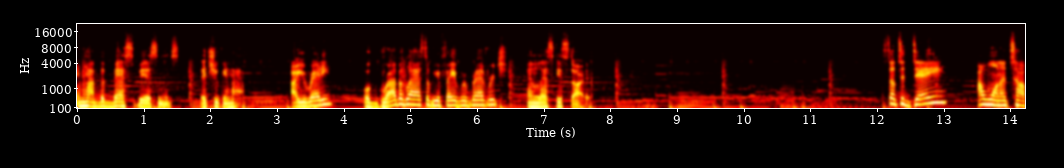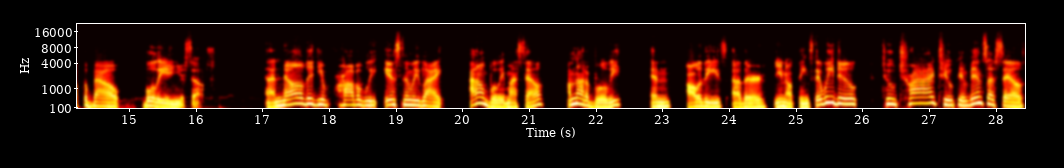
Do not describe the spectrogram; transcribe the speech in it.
and have the best business that you can have. Are you ready? Well, grab a glass of your favorite beverage and let's get started. So, today I want to talk about bullying yourself. And I know that you're probably instantly like, I don't bully myself. I'm not a bully. And all of these other, you know, things that we do to try to convince ourselves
